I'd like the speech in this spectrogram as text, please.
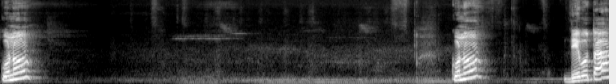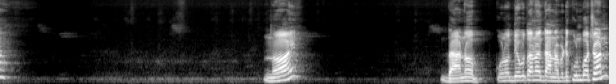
কোনো কোনো দেবতা? নয়? দানব। কোনো দেবতা নয়, দানব। এটা কোন বচন?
